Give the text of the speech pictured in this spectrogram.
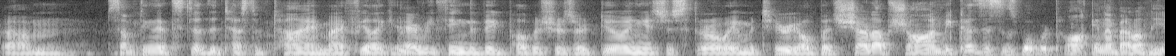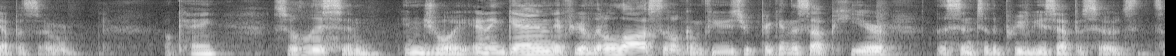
um, something that stood the test of time. I feel like everything the big publishers are doing is just throwaway material. But shut up, Sean, because this is what we're talking about on the episode. Okay? So listen, enjoy. And again, if you're a little lost, a little confused, you're picking this up here, listen to the previous episodes. It's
